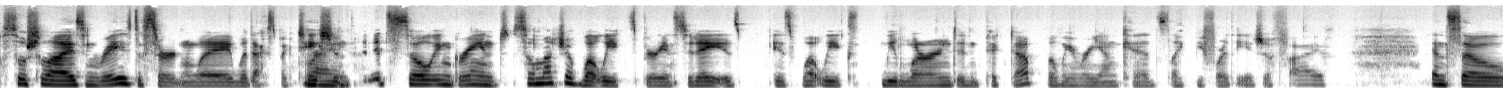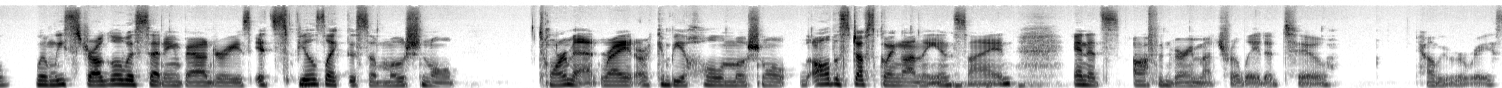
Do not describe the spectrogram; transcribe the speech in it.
socialized and raised a certain way with expectations right. and it's so ingrained so much of what we experience today is is what we we learned and picked up when we were young kids, like before the age of five. And so when we struggle with setting boundaries, it feels like this emotional torment, right? Or it can be a whole emotional, all the stuff's going on, on the inside. And it's often very much related to how we were raised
